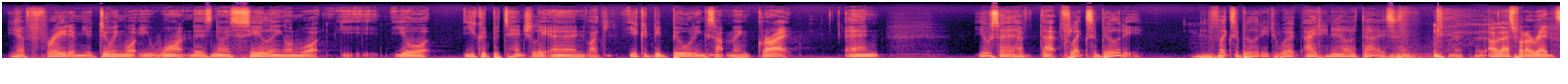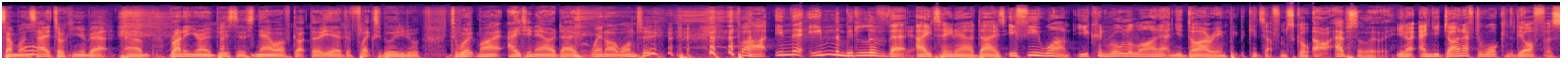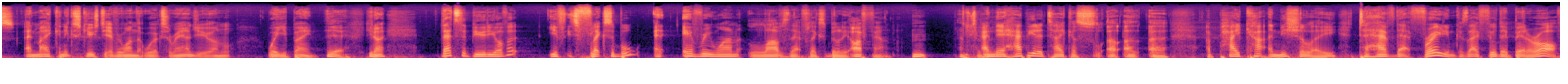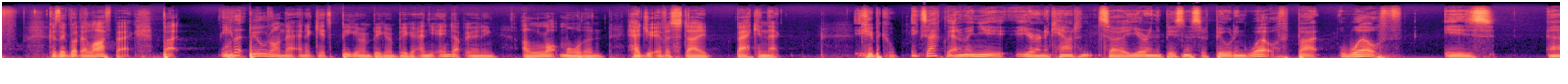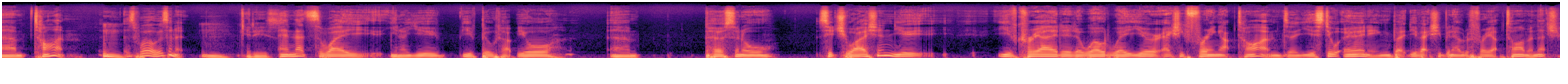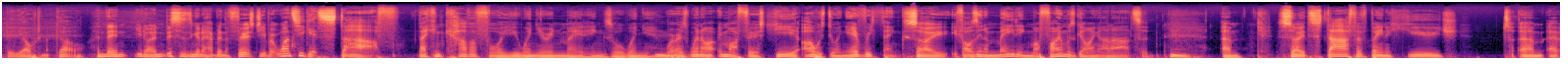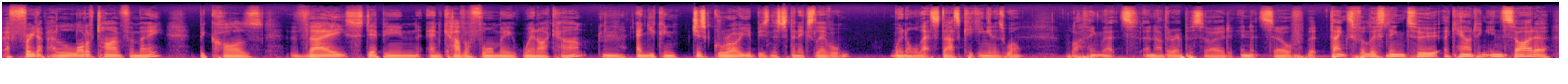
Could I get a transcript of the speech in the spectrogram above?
you have freedom, you're doing what you want. There's no ceiling on what y- you're you could potentially earn. Like you could be building something great. And you also have that flexibility. Mm. Flexibility to work 18 hour days. oh, that's what I read someone Well- say talking about um, running your own business. Now I've got the yeah the flexibility to to work my 18 hour days when I want to. but in the in the middle of that Yeah. 18 hour days, if you want, you can rule a line out in your diary and pick the kids up from school. Oh, absolutely. You know, and you don't have to walk into the office and make an excuse to everyone that works around you on where you've been. Yeah. You know, that's the beauty of it. If it's flexible, and everyone loves that flexibility. I've found. Mm, absolutely. and they're happy to take a, a, a- a, pay cut initially to have that freedom because they feel they're better off because they've got their life back. But Well, you build on that and it gets bigger and bigger and bigger, and you end up earning a lot more than had you ever stayed back in that cubicle. Exactly. And I mean, you you're an accountant, so you're in the business of building wealth. But wealth is um, time Mm. as well, isn't it? Mm, it is. And that's the way you know you you've built up your um, personal situation. You you've created a world where you're actually freeing up time. To, you're still earning, but you've actually been able to free up time, and that should be the ultimate goal. And then, you know, and this isn't going to happen in the first year, but once you get staff, they can cover for you when you're in meetings or when you. Mm. Whereas when I in my first year, I was doing everything. So if I was in a meeting, my phone was going unanswered. Um, so staff have been a huge, um, uh, have freed up a lot of time for me because they step in and cover for me when I can't, Mm. and you can just grow your business to the next level when all that starts kicking in as well. Well, I think that's another episode in itself. But thanks for listening to Accounting Insider.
